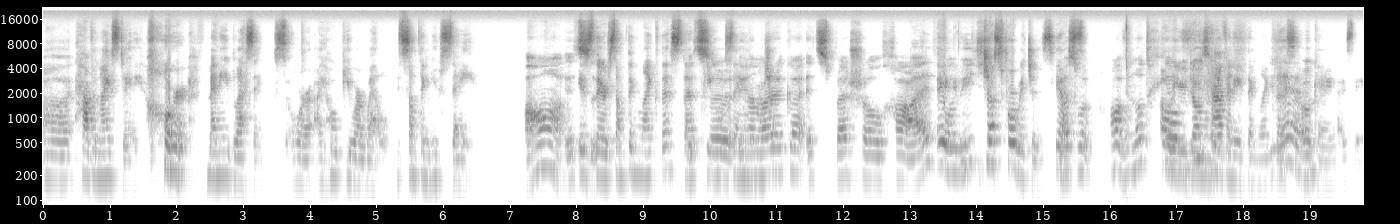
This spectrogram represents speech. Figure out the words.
uh, "Have a nice day," or "Many blessings," or "I hope you are well." It's something you say. Ah it's Is there something like this that it's people uh, say in in, Russia? America it's special high for which just for witches. but Yes. for- oh we not Oh, you don't visit. have anything like this. Yeah. Okay, I see.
